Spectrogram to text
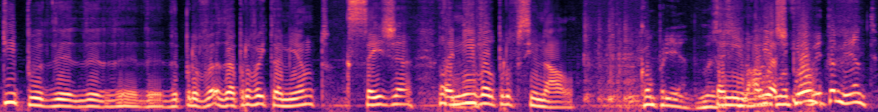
tipo de, de, de, de- de prove- de aproveitamento que seja a nível profissional. Compreendo, mas a isso nível- não é aliás, um eu- aproveitamento.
